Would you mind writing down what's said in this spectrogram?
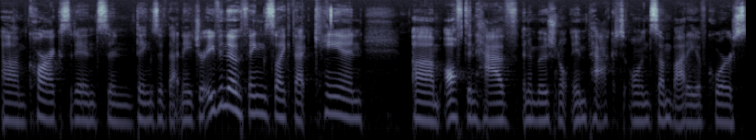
um, car accidents and things of that nature, even though things like that can um, often have an emotional impact on somebody, of course.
